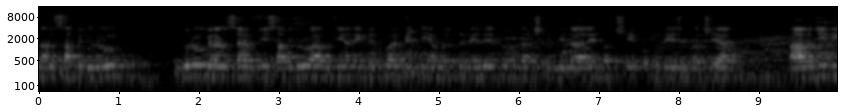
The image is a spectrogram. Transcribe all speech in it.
ਧੰਨ ਸਤਿਗੁਰੂ। ਗੁਰੂ ਗ੍ਰੰਥ ਸਾਹਿਬ ਜੀ ਸਤਿਗੁਰੂ ਆਪ ਜੀਆਂ ਨੇ ਕਿਰਪਾ ਕੀਤੀ ਅੰਮ੍ਰਿਤ ਵੇਲੇ ਤੋਂ ਦਰਸ਼ਨ ਦੀਦਾਰੇ ਬਖਸ਼ੇ, ਉਪਦੇਸ਼ ਬਖਸ਼ਿਆ। ਆਪ ਜੀ ਦੀ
